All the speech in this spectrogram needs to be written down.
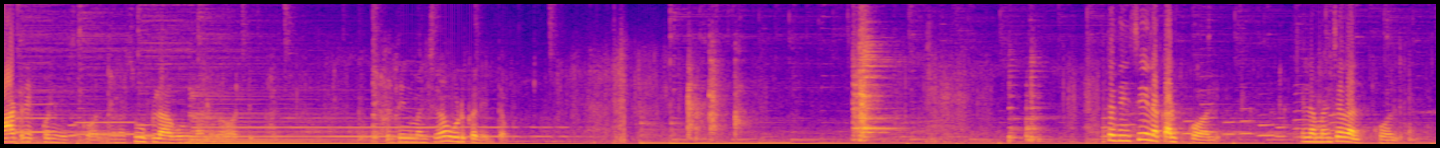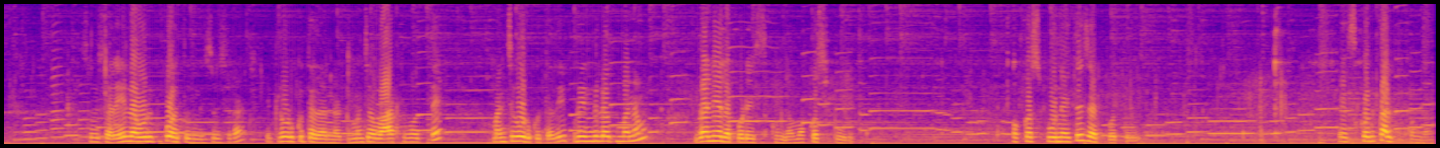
వాటర్ ఎక్కువ వేసుకోవాలి. మనం సూప్ లాగా ఉండాలి కాబట్టి. ఇప్పుడు దీన్ని మంచిగా ఉడకనిద్దాం. తీసి ఇలా కలుపుకోవాలి. ఇలా మంచిగా కలుపుకోవాలి. చూసారా? ఇలా ఉడికిపోతుంది చూసారా? ఇట్లా ఉడుకుతుంది అన్నట్టు. మంచిగా వాటర్ పోతే మంచిగా ఉడుకుతుంది. ఇప్పుడు ఇందులోకి మనం ధనియాల పొడి వేసుకుందాం ఒక స్పూన్. ఒక స్పూన్ అయితే సరిపోతుంది. వేసుకొని కలుపుకుందాం.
